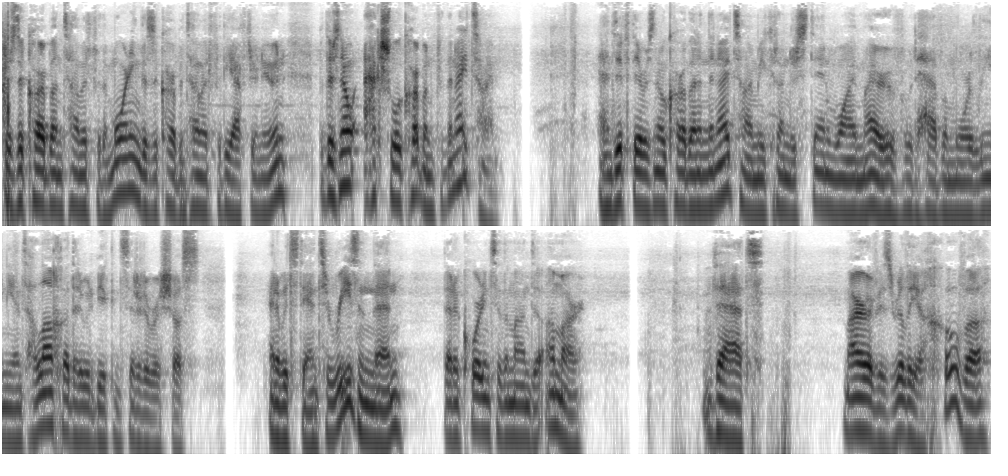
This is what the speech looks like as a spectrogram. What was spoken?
There's a Karban Tamid for the morning, there's a Karban Tamid for the afternoon, but there's no actual Karban for the nighttime. And if there was no Karban in the nighttime, you could understand why Ma'ariv would have a more lenient halacha that it would be considered a Rishus. And it would stand to reason then that according to the Man D'amar, that Marav is really a chova,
